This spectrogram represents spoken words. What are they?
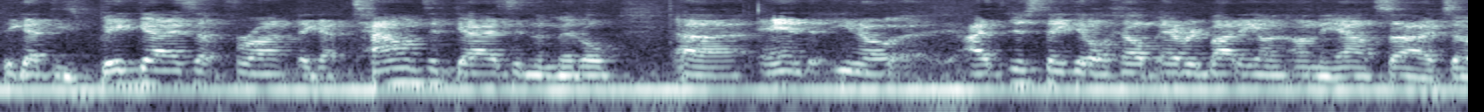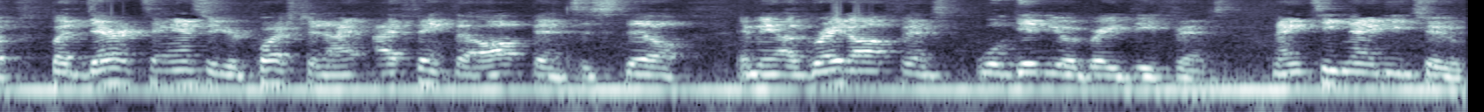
they got these big guys up front, they got talented guys in the middle, uh, and, you know, I just think it'll help everybody on, on the outside. So, But Derek, to answer your question, I, I think the offense is still – I mean, a great offense will give you a great defense. 1992,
